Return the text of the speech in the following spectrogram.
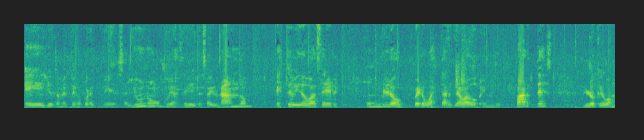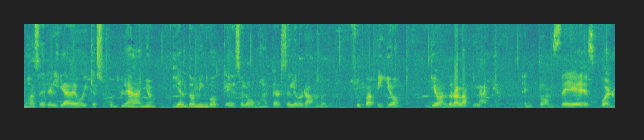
Eh, yo también tengo por aquí mi desayuno. Voy a seguir desayunando. Este video va a ser un vlog, pero va a estar grabado en dos partes. Lo que vamos a hacer el día de hoy, que es su cumpleaños, y el domingo, que se lo vamos a estar celebrando su papi y yo, llevándola a la playa. Entonces, bueno,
